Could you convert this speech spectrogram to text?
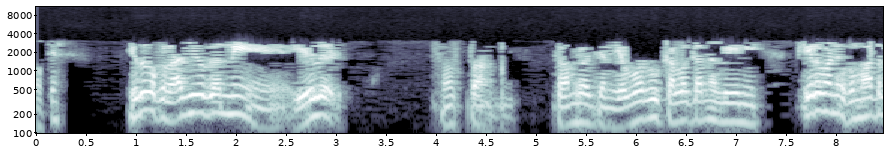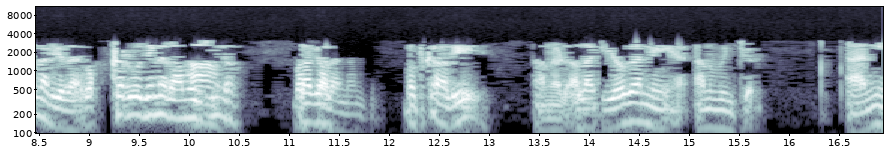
ఓకే. ఏదో ఒక రాజయోగాన్ని ఏలాడు. సంస్థానం సామ్రాజ్యాన్ని ఎవరు కళ్ళకన్నా లేని కీలవాణి ఒక మాట అన్నాడు కదా ఒక్క రోజైనా రామోజీ. బతకాలి అన్నాడు అలాంటి యోగాన్ని అనుభవించాడు అని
